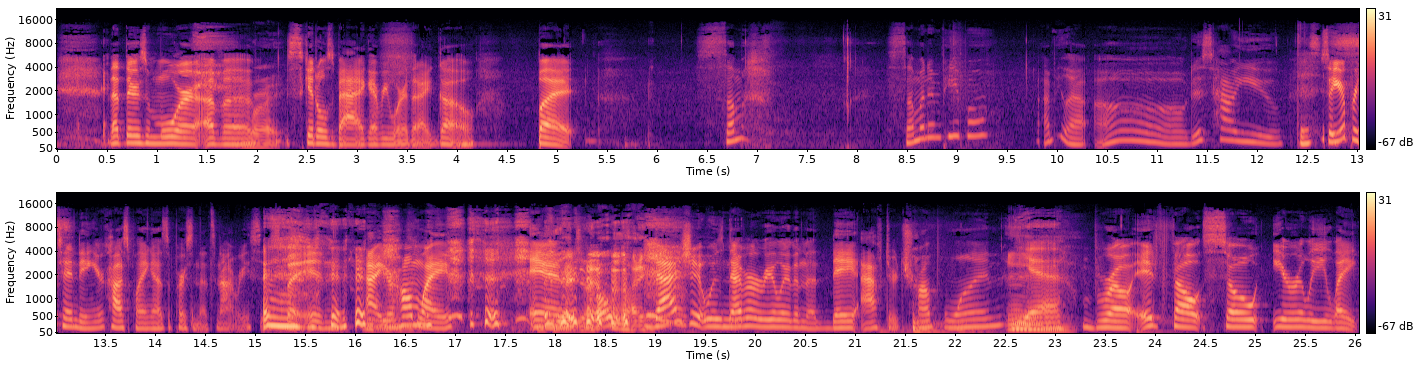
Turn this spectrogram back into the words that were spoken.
that there's more of a Right. Skittles bag everywhere that I go, but some some of them people. I'd be like, oh, this how you. This so you're pretending you're cosplaying as a person that's not racist, but in at your home life, and At your own life. that shit was never realer than the day after Trump won. Mm. Yeah. Bro, it felt so eerily like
